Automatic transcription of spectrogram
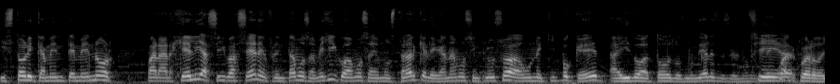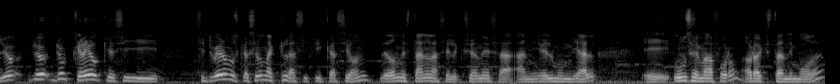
históricamente menor. Para Argelia sí va a ser, enfrentamos a México, vamos a demostrar que le ganamos incluso a un equipo que ha ido a todos los mundiales desde el Sí, de 94. acuerdo. Yo, yo, yo creo que si, si tuviéramos que hacer una clasificación de dónde están las selecciones a, a nivel mundial, eh, un semáforo, ahora que están de moda,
